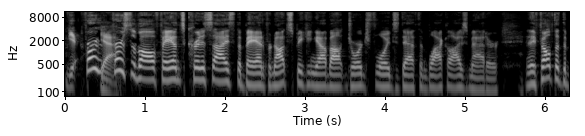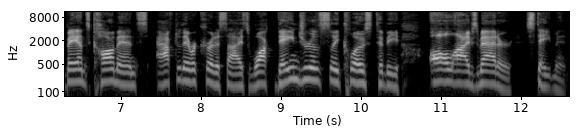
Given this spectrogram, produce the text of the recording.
Yeah. First, Yeah. first of all, fans criticized the band for not speaking out about George Floyd's death and Black Lives Matter, and they felt that the band's comments after they were criticized walked dangerously close to the "All Lives Matter" statement.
